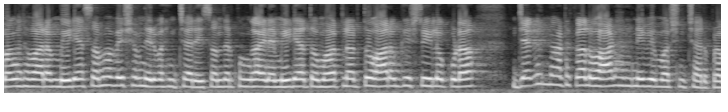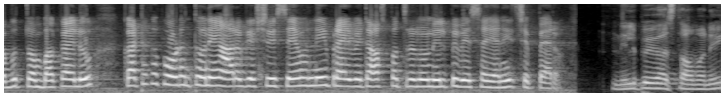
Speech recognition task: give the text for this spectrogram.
మంగళవారం మీడియా సమావేశం నిర్వహించారు. ఈ సందర్భంగా ఆయన మీడియాతో మాట్లాడుతూ ఆరోగ్యశ్రీలో కూడా జగన్ నాటకాలు ఆడారని విమర్శించారు. ప్రభుత్వం బకాయిలు కట్టకపోవడంతోనే ఆరోగ్యశ్రీ సేవల్ని ప్రైవేట్ ఆసుపత్రులు నిలిపివేశాయని చెప్పారు. నిలిపివేస్తామని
